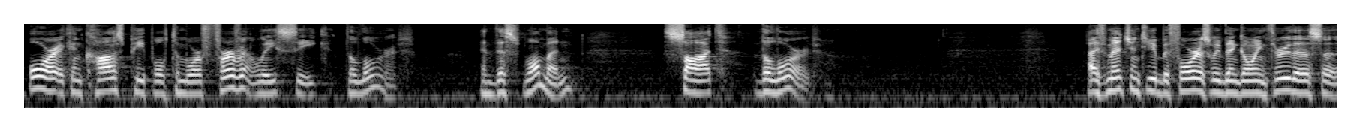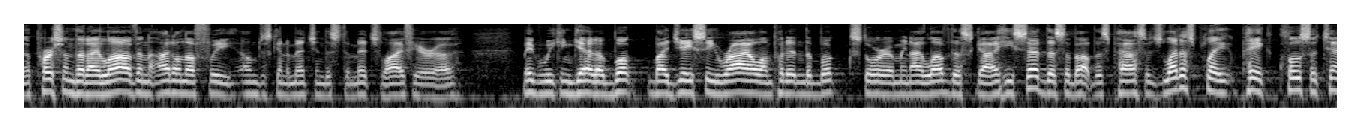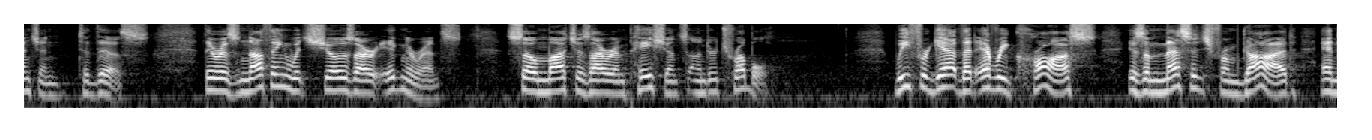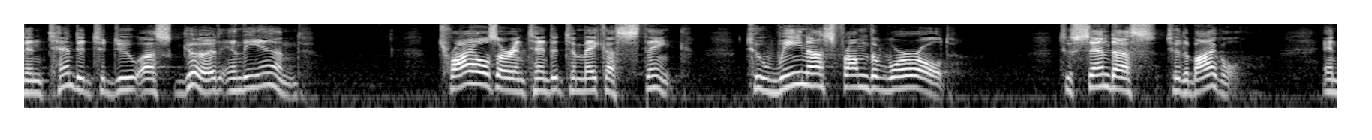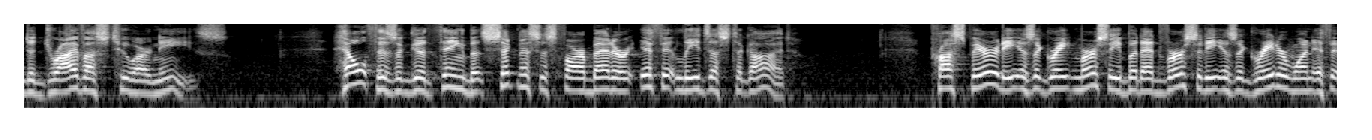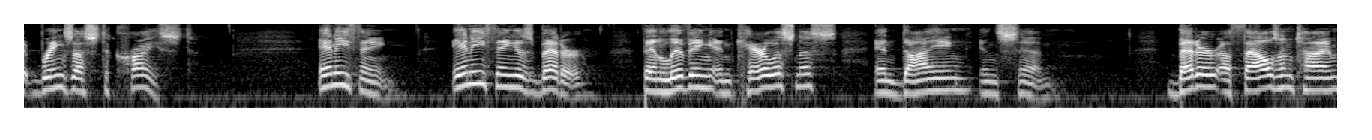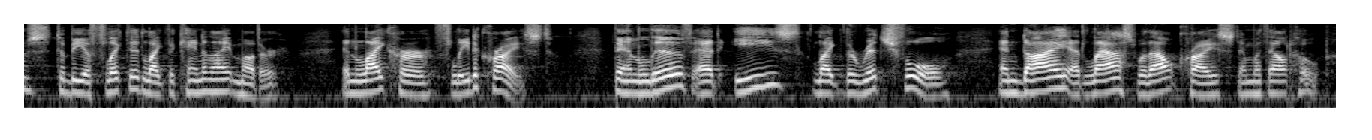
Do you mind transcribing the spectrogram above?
or it can cause people to more fervently seek the Lord. And this woman sought the Lord. I've mentioned to you before as we've been going through this a person that I love, and I don't know if we, I'm just going to mention this to Mitch live here. Uh, maybe we can get a book by J.C. Ryle and put it in the bookstore. I mean, I love this guy. He said this about this passage. Let us play, pay close attention to this. There is nothing which shows our ignorance so much as our impatience under trouble. We forget that every cross is a message from God and intended to do us good in the end. Trials are intended to make us think, to wean us from the world, to send us to the Bible, and to drive us to our knees. Health is a good thing, but sickness is far better if it leads us to God. Prosperity is a great mercy, but adversity is a greater one if it brings us to Christ. Anything, anything is better than living in carelessness and dying in sin. Better a thousand times to be afflicted like the Canaanite mother and like her flee to Christ than live at ease like the rich fool and die at last without Christ and without hope.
